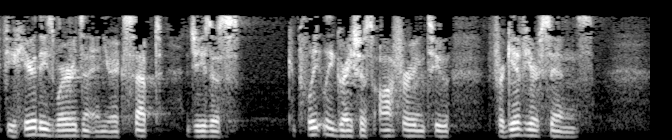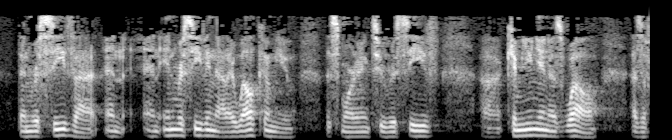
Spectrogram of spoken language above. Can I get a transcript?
If you hear these words and you accept Jesus' completely gracious offering to forgive your sins, then receive that. And, and in receiving that, I welcome you this morning to receive uh, communion as well as a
